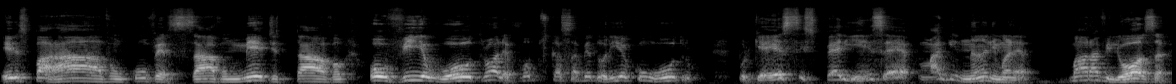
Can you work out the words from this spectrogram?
eles paravam, conversavam, meditavam, ouviam o outro, olha, vou buscar sabedoria com o outro, porque essa experiência é magnânima, né? maravilhosa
